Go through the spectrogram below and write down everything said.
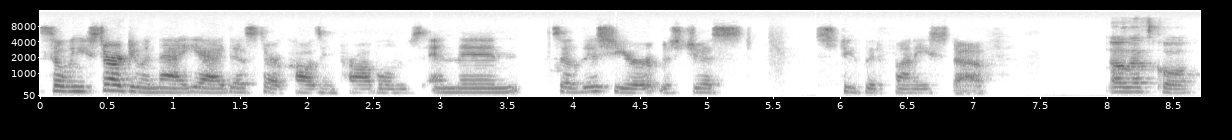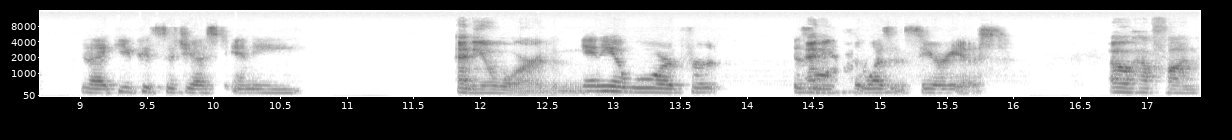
so when you start doing that yeah it does start causing problems and then so this year it was just stupid funny stuff oh, that's cool. like you could suggest any Any award. Any award for as long as it wasn't serious oh, how fun.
